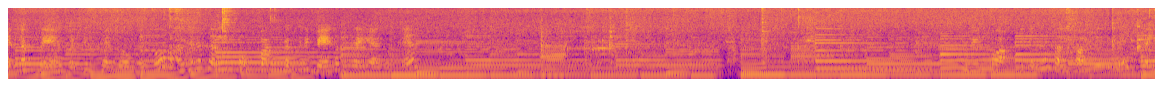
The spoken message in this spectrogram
ಎಣ್ಣೆ ಫ್ರೈ ಆಗ್ಬೇಕು ಸ್ಮೆಲ್ ಹೋಗ್ಬೇಕು. ಅಂದರೆ ಸ್ವಲ್ಪ ಉಪ್ಪು ಹಾಕ್ಬೇಕ್ರಿ ಬೇಗ ಫ್ರೈ ಆಗುತ್ತೆ. ಹಾಕ್ತಿದ್ರೆ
